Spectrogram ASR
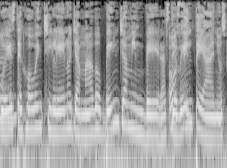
fue este joven chileno llamado Benjamin Veras, de Oh, sí. 20 años,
